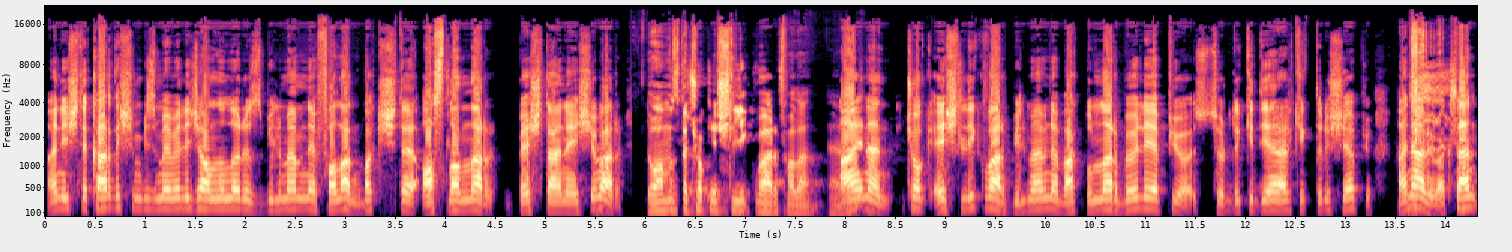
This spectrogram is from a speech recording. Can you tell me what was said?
Hani işte kardeşim biz memeli canlılarız bilmem ne falan. Bak işte aslanlar 5 tane eşi var. Doğamızda çok eşlilik var falan. Evet. Aynen çok eşlilik var bilmem ne bak bunlar böyle yapıyor. Sürdeki diğer erkekler işi yapıyor. Hani abi bak sen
